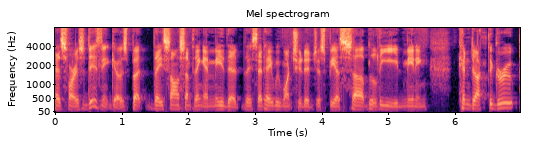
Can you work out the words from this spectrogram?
as far as Disney goes, but they saw something in me that they said, Hey, we want you to just be a sub lead, meaning conduct the group,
